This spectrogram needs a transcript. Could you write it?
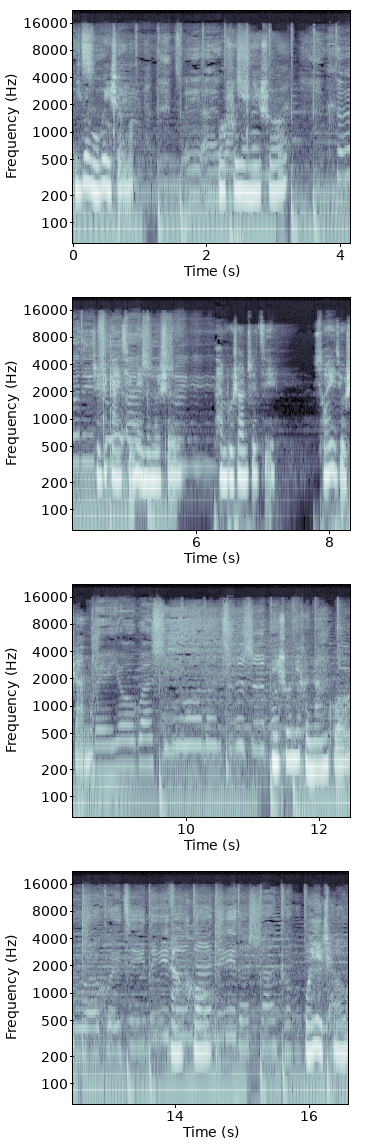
你问我为什么，我敷衍你说，只是感情没那么深，谈不上知己，所以就删了。你说你很难过，然后我也沉默。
